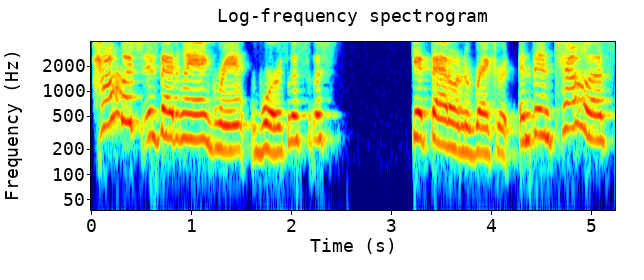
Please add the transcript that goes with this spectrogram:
How much is that land grant worth? Let's let's get that on the record, and then tell us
